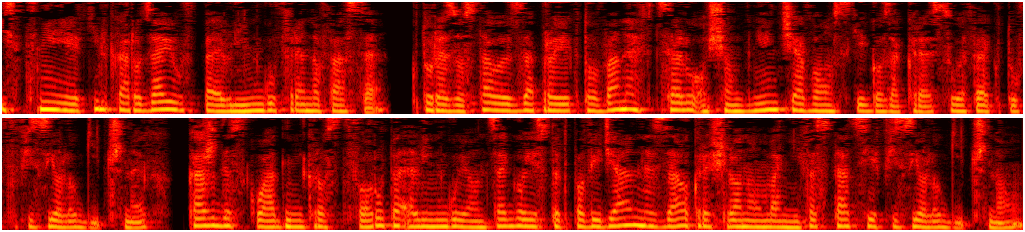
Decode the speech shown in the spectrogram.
Istnieje kilka rodzajów peelingu Frenofase, które zostały zaprojektowane w celu osiągnięcia wąskiego zakresu efektów fizjologicznych. Każdy składnik roztworu peelingującego jest odpowiedzialny za określoną manifestację fizjologiczną.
